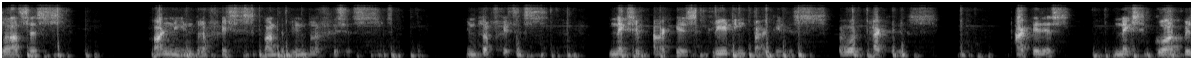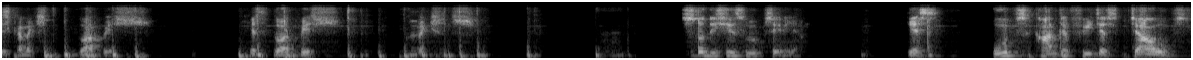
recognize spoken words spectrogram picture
classes and interfaces content interfaces interfaces. Next package creating packages about packages. Packages next garbage collection garbage. Yes garbage collections. So this is oops area. Yes oops concept features jobs.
